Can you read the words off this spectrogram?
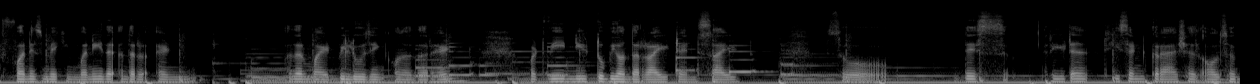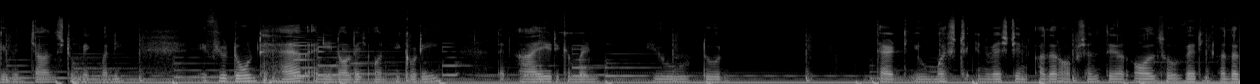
if one is making money the other and other might be losing on the other hand but we need to be on the right hand side. So this recent crash has also given chance to make money. If you don't have any knowledge on equity then i recommend you to that you must invest in other options. There are also very other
